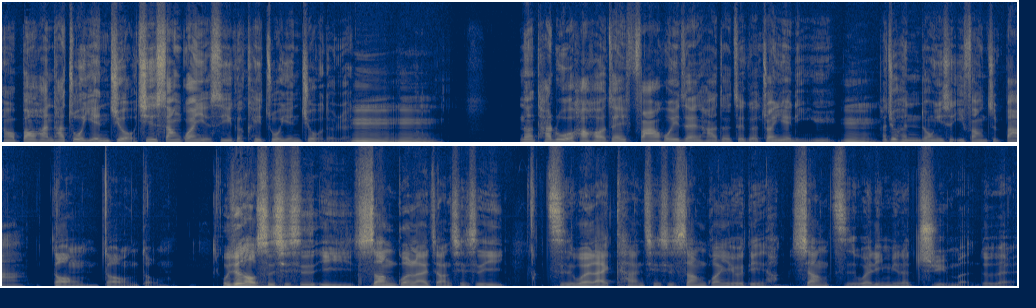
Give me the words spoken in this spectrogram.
哦，包含他做研究，其实伤官也是一个可以做研究的人。嗯嗯那他如果好好在发挥在他的这个专业领域，嗯，他就很容易是一方之霸、啊。懂懂懂。我觉得老师其实以伤官来讲，其实紫薇来看，其实伤官也有点像紫薇里面的巨门，对不对？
